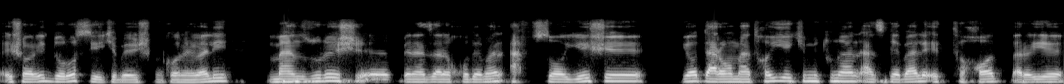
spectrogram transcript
اشاره درستیه که بهش می‌کنه. ولی منظورش به نظر خود من افزایش یا درآمدهایی که می‌تونن از قبل اتحاد برای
